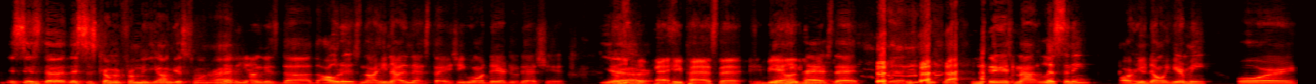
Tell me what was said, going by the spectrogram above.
this is the this is coming from the youngest one, right? Yeah, the youngest. The the oldest, no, he not in that stage. He won't dare do that shit. Yeah, he, he, passed that. He yeah, he passed that. Yeah. Either it's not listening, or he yeah. don't hear me, or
